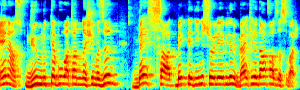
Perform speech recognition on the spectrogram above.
En az gümrükte bu vatandaşımızın 5 saat beklediğini söyleyebilirim. Belki de daha fazlası var.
